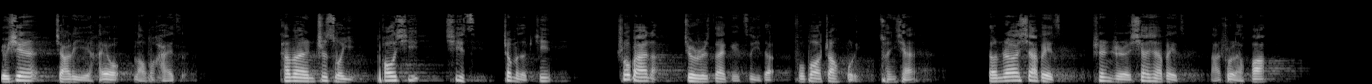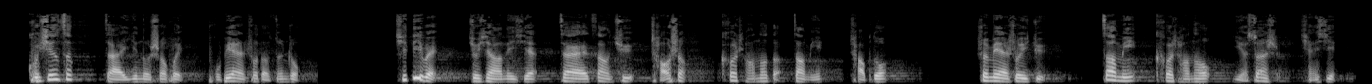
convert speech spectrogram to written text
有些人家里还有老婆孩子，他们之所以抛妻弃子这么的拼，说白了就是在给自己的福报账户里存钱，等着下辈子甚至下下辈子拿出来花。苦行僧在印度社会普遍受到尊重，其地位就像那些在藏区朝圣磕长头的藏民差不多。顺便说一句。藏民磕长头也算是前戏，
